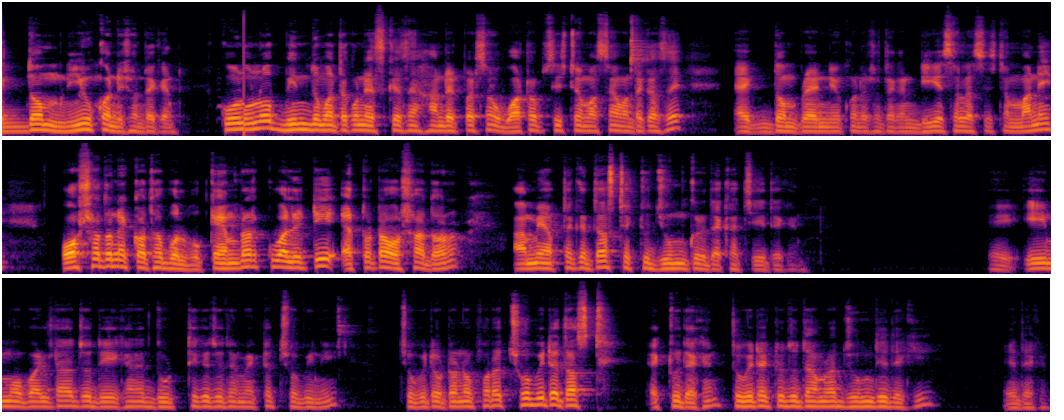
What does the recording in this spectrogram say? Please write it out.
একদম নিউ কন্ডিশন দেখেন। কোনো বিন্দু মাত্র, কোনো scratch hundred percent water system আছে আমাদের কাছে, একদম ব্র্যান্ড নিউ কন্ডিশন দেখেন ডিএসএলআর সিস্টেম মানে অসাধারণ এক কথা বলব, ক্যামেরার কোয়ালিটি এতটা অসাধারণ, আমি আপনাকে জাস্ট একটু জুম করে দেখাচ্ছি দেখেন। এই মোবাইলটা যদি এখানে দূর থেকে যদি আমি একটা ছবি নিই, ছবিটা ওঠানোর পরে ছবিটা জাস্ট একটু দেখেন। ছবিটা একটু যদি আমরা জুম দিয়ে দেখি, এই দেখেন।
